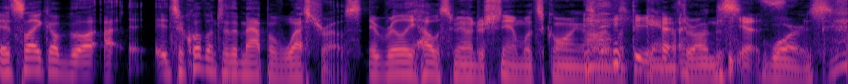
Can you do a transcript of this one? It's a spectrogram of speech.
It's like a. uh, It's equivalent to the map of Westeros. It really helps me understand what's going on with the Game of Thrones yes. wars.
